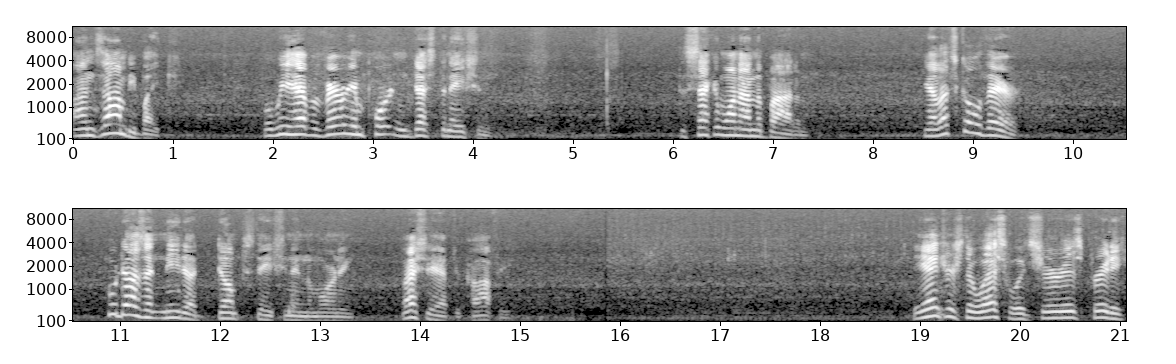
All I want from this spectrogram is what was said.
on Zombie Bike? Well, we have a very important destination. The second one on the bottom. Yeah, let's go there. Who doesn't need a dump station in the morning? Especially after coffee. The entrance to Westwood sure is pretty.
